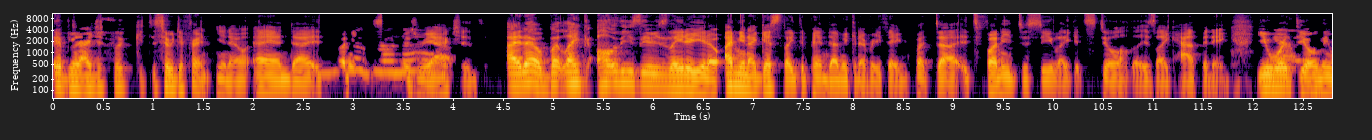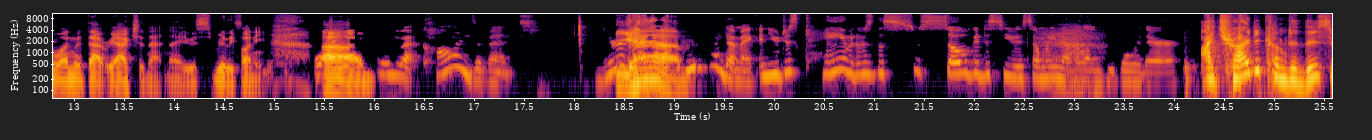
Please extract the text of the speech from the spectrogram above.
right. But I just look so different, you know, and uh, it's funny those reactions. I know, but like all these years later, you know, I mean, I guess like the pandemic and everything, but uh, it's funny to see like it still is like happening. You yeah. weren't the only one with that reaction that night. It was really funny. Well, um, you at Colin's event. You're yeah. Pandemic, and you just came, and it was this so good to see you. So many Neverland people were there. I tried to come to this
